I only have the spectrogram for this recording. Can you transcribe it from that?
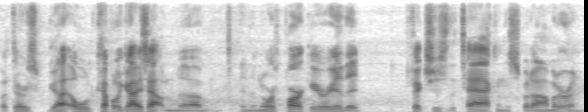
But there's got old couple of guys out in uh, in the North Park area that fixes the tach and the speedometer, and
